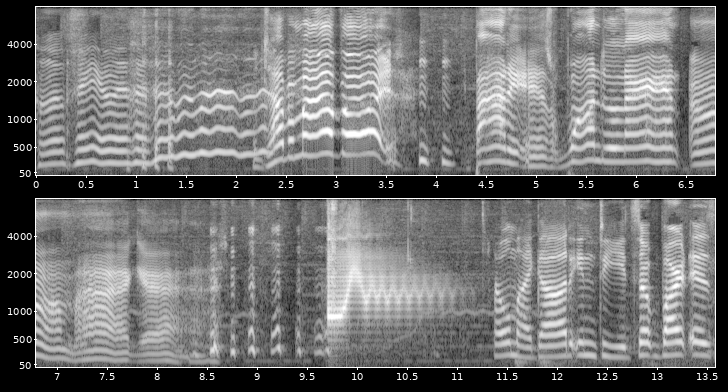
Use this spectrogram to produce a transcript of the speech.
On top of my voice. Your body is wonderland. Oh my god. Oh my god, indeed. So Bart is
